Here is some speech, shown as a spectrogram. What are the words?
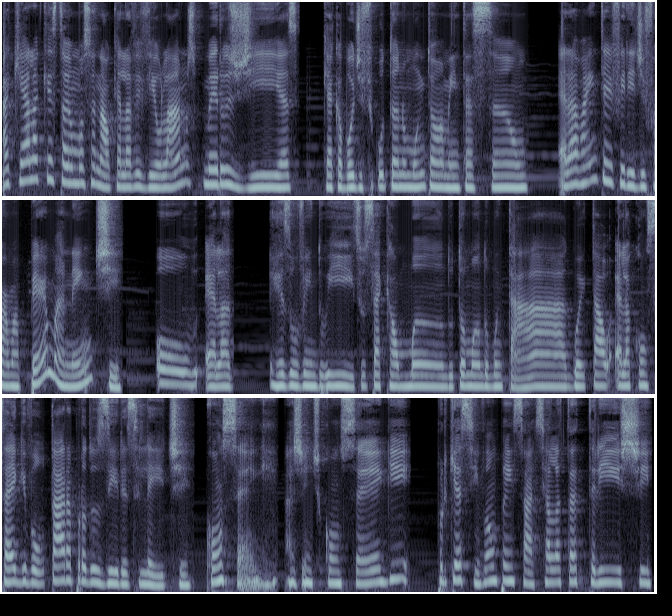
aquela questão emocional que ela viveu lá nos primeiros dias, que acabou dificultando muito a amamentação, ela vai interferir de forma permanente? Ou ela resolvendo isso, se acalmando, tomando muita água e tal, ela consegue voltar a produzir esse leite? Consegue. A gente consegue. Porque assim, vamos pensar, se ela tá triste,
